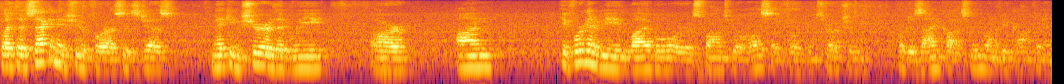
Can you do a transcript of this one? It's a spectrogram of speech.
But the second issue for us is just making sure that we are on, if we're gonna be liable or responsible also for construction or design costs, we wanna be confident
